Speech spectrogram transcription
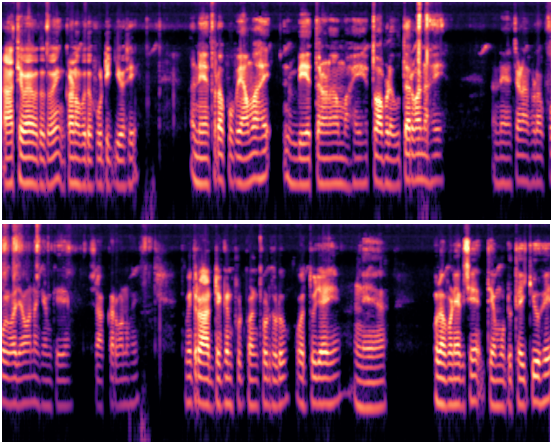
હાથે વાયો હતો તોય ઘણો બધો ફૂટી ગયો છે. અને થોડાક પોપે આમાં છે. બે ત્રણ આમાં છે. તો આપણે ઉતારવાના છે. અને ચણા થોડાક ફોલવા જવાના, કેમ કે શાક કરવાનું હોય તો મિત્રો, આ ડ્રેગન ફ્રૂટ પણ થોડું થોડું વધતું જાય છે અને ઓલા પણ એક છે, તે મોટું થઈ ગયું છે.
